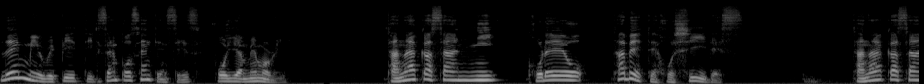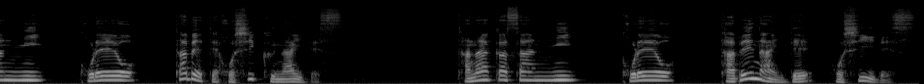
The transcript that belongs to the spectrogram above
let me repeat the example sentences for your memory. 田中さんにこれを食べてほしいです。田中さんにこれを食べてほしくないです。田中さんにこれを食べないでほしいです。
